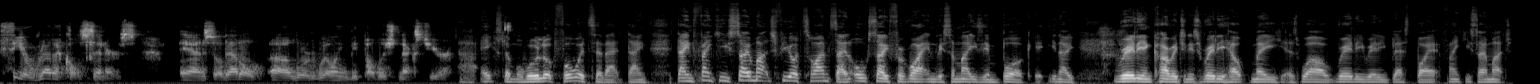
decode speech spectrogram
theoretical sinners. and so that'll, uh, Lord willing, be published next year. Ah, excellent. Well, we'll look forward to that, Dane. Dane, thank you so much for your time today, and also for writing this amazing book. It, you know, really encouraging. It's really helped me as well. Really, really blessed by it. Thank you so much.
